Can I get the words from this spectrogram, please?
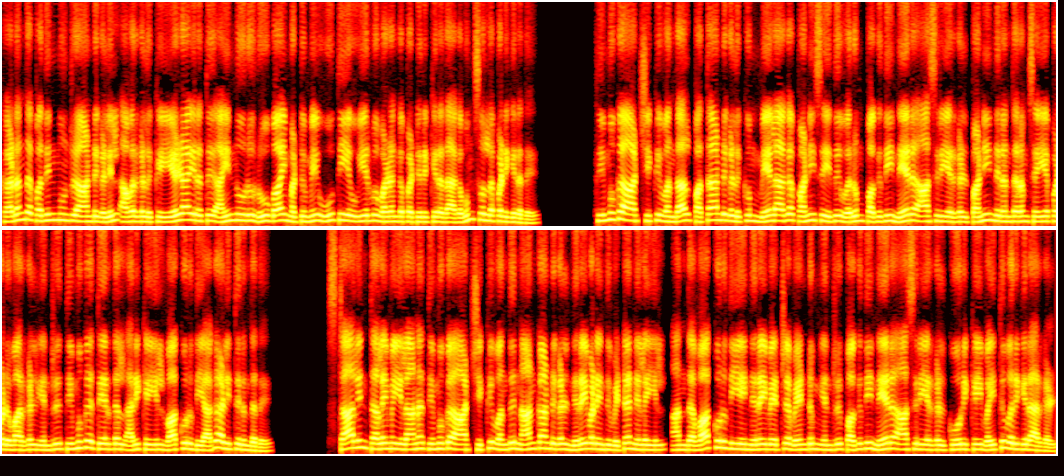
கடந்த பதின்மூன்று ஆண்டுகளில் அவர்களுக்கு ஏழாயிரத்து ஐநூறு ரூபாய் மட்டுமே ஊதிய உயர்வு வழங்கப்பட்டிருக்கிறதாகவும் சொல்லப்படுகிறது. திமுக ஆட்சிக்கு வந்தால் பத்தாண்டுகளுக்கும் மேலாக பணி செய்து வரும் பகுதி நேர ஆசிரியர்கள் பணி நிரந்தரம் செய்யப்படுவார்கள் என்று திமுக தேர்தல் அறிக்கையில் வாக்குறுதியாக அளித்திருந்தது. ஸ்டாலின் தலைமையிலான திமுக ஆட்சிக்கு வந்து நான்காண்டுகள் நிறைவடைந்துவிட்ட நிலையில் அந்த வாக்குறுதியை நிறைவேற்ற வேண்டும் என்று பகுதி நேர ஆசிரியர்கள் கோரிக்கை வைத்து வருகிறார்கள்.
